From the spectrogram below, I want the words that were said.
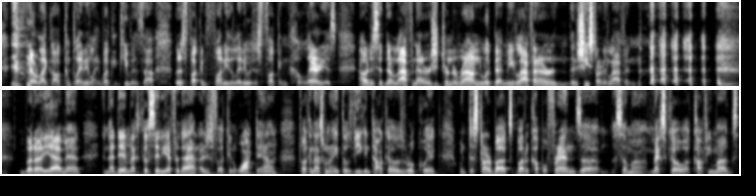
And they were like all complaining like fucking Cuban style. But it's fucking funny. The lady was just fucking hilarious. I was just sitting there laughing at her. She turned around looked at me laughing at her, and then she started laughing. but uh, yeah, man. And that day in Mexico City, after that, I just fucking walked down. Fucking, that's when I ate those vegan tacos real quick. Went to Starbucks, bought a couple friends uh, some uh, Mexico uh, coffee mugs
